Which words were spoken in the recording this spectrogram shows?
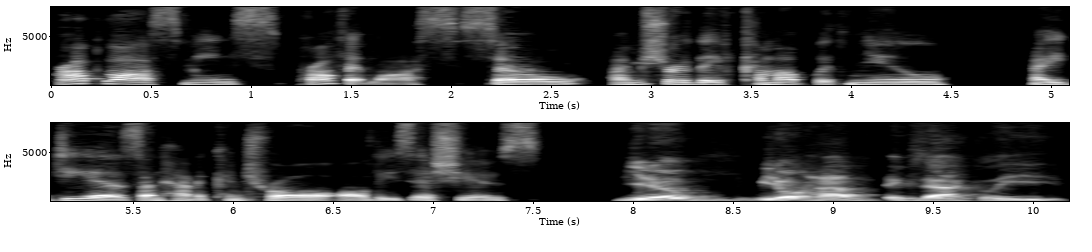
crop loss means profit loss. So I'm sure they've come up with new ideas on how to control all these issues. You know, we don't have exactly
